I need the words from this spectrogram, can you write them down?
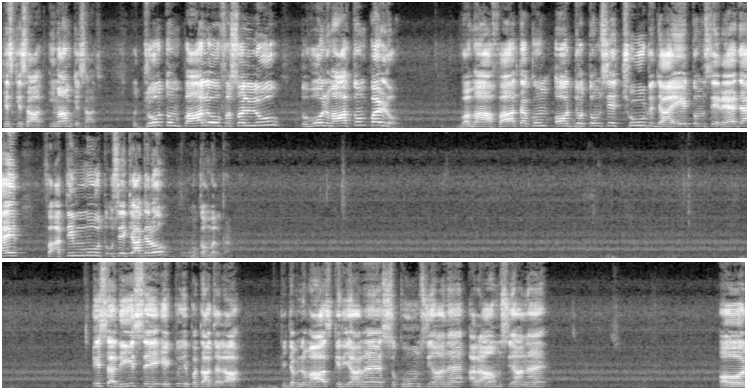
کس کے ساتھ؟ امام کے ساتھ۔ تو جو تم پالو، فصلو، تو وہ نماز تم پڑھ لو۔ وما فاتکم، اور جو تم سے چھوٹ جائے، تم سے رہ جائے فاتمو تو اسے کیا کرو؟ مکمل کرو اس حدیث سے ایک تو یہ پتہ چلا کہ جب نماز کے لیے آنا ہے، سکون سے آنا ہے، آرام سے آنا ہے، اور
